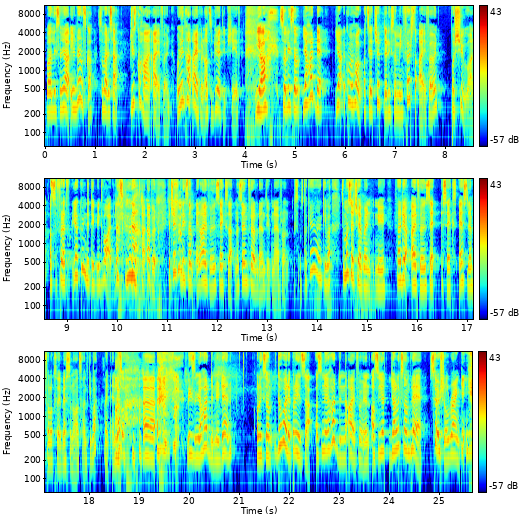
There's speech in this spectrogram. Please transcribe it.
var liksom, ja, i Benelska så var det så här, du ska ha en iPhone. Om du inte har en iPhone, alltså du är typ shit. Ja. Så liksom, jag hade, jag kommer ihåg att jag köpte liksom min första iPhone på sjuan, alltså för att jag kunde typ inte vara Benelska. utan att ha en iPhone. Jag köpte liksom en iPhone 6 och sen föll den typ ner från liksom, staketet, kiva. Sen måste jag köpa en ny, så hade jag iPhone 6S, den föll också i vässan och allt sånt, kiva. Men ändå. Eh, liksom, jag hade nu den. Och liksom, då var det på riktigt såhär, alltså när jag hade den här iPhonen, alltså jag, jag liksom blev social ranking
